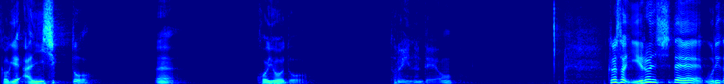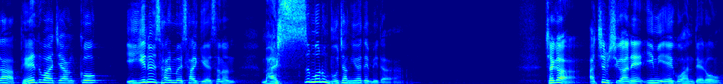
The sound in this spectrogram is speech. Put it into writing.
거기에 안식도 예, 고요도 들어 있는데요. 그래서 이런 시대에 우리가 배도하지 않고 이기는 삶을 살기 위해서는 말씀으로 무장해야 됩니다. 제가 아침 시간에 이미 예고한 대로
